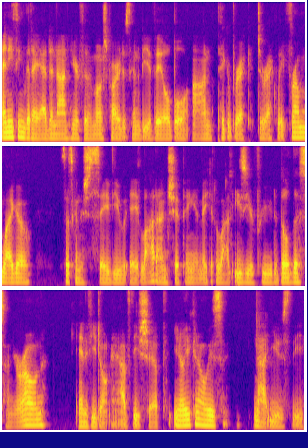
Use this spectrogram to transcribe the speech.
Anything that I added on here for the most part is going to be available on Pick-a-Brick directly from LEGO. So that's going to save you a lot on shipping and make it a lot easier for you to build this on your own. And if you don't have the ship, you know, you can always not use the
